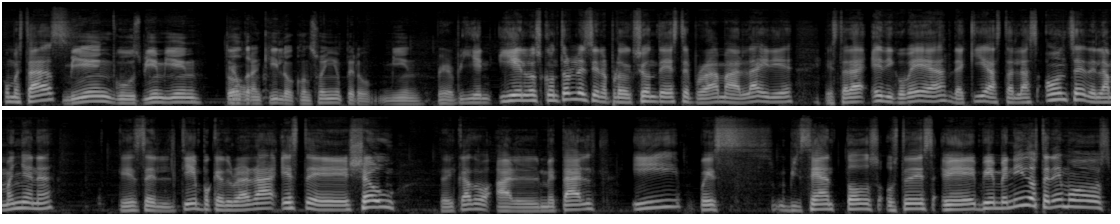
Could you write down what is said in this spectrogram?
¿Cómo estás? Bien, Gus, bien, bien. Todo tranquilo, con sueño, pero bien. Pero bien. Y en los controles y en la producción de este programa al aire estará Eddie Gobea de aquí hasta las 11 de la mañana, que es el tiempo que durará este show dedicado al metal. Y pues sean todos ustedes eh, bienvenidos. Tenemos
